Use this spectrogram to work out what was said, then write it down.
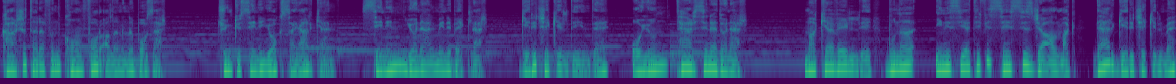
karşı tarafın konfor alanını bozar. Çünkü seni yok sayarken senin yönelmeni bekler. Geri çekildiğinde oyun tersine döner. Machiavelli buna inisiyatifi sessizce almak der geri çekilme,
